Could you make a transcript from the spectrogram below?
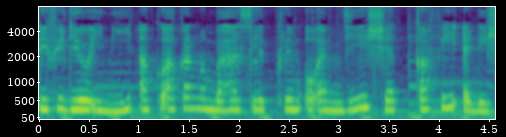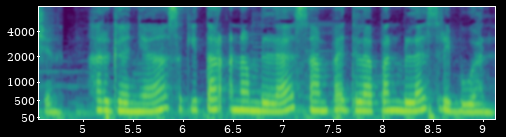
Di video ini, aku akan membahas lip cream OMG Shade Coffee Edition. Harganya sekitar 16-18 ribuan.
